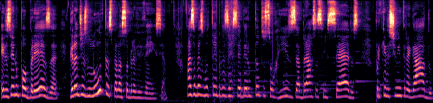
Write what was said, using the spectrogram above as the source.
eles viram pobreza, grandes lutas pela sobrevivência. Mas ao mesmo tempo eles receberam tantos sorrisos e abraços sinceros, porque eles tinham entregado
